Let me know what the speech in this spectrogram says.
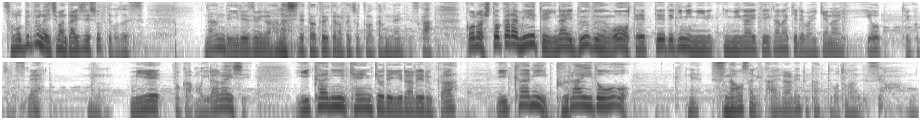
その部分が一番大事でしょってことです。なんで入れ墨の話で例えたのかちょっとわからないんですが、この人から見えていない部分を徹底的に磨いていかなければいけないよということですね。うん。見えとかもいらないし、いかに謙虚でいられるか、いかにプライドをね、素直さに変えられるかってことなんですよ。本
